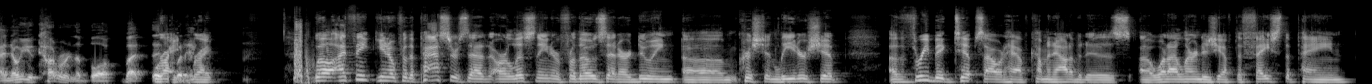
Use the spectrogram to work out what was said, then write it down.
I know you cover in the book, but right, would- right. Well, I think you know for the pastors that are listening, or for those that are doing um, Christian leadership, uh, the three big tips I would have coming out of it is uh, what I learned is you have to face the pain,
